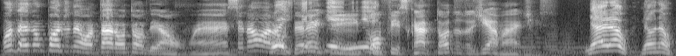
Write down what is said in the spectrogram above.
você não pode derrotar outro aldeão. É, senão eu terei que confiscar todos os diamantes. Não, não, não, não.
